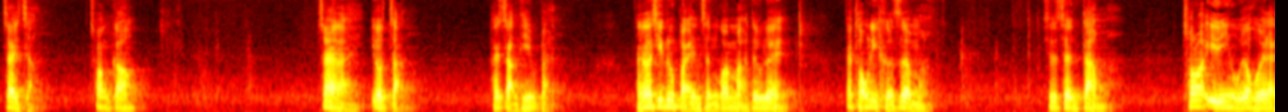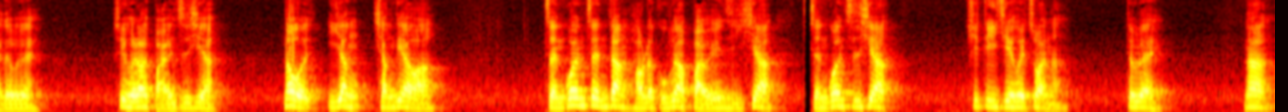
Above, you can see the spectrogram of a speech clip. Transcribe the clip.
再涨，创高，再来又涨，还涨停板，难道进入百元成关嘛？对不对？那同理可证嘛，就是震荡嘛，冲到一零五又回来，对不对？所以回到百元之下，那我一样强调啊，整关震荡好的股票百元以下，整关之下去低阶会赚啊，对不对？那。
